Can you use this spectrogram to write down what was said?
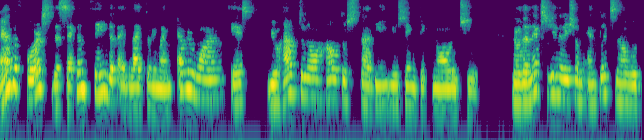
And of course, the second thing that I'd like to remind everyone is you have to know how to study using technology. Now, the next generation NCLEX now would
